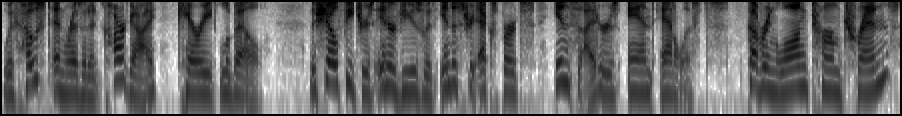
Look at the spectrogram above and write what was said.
with host and resident car guy, Carrie LaBelle. The show features interviews with industry experts, insiders, and analysts, covering long term trends,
